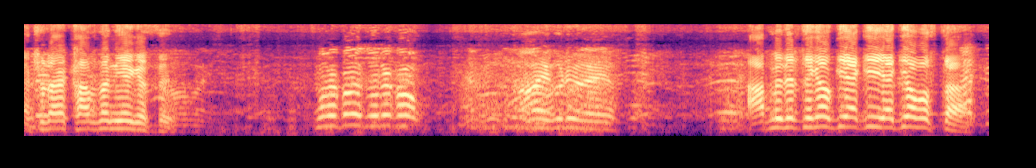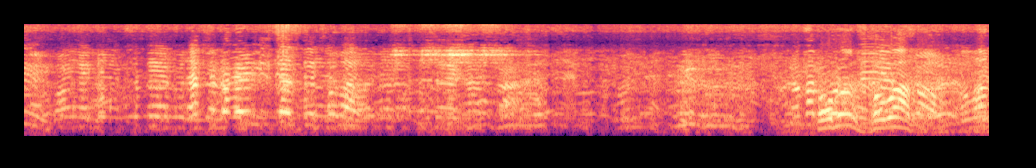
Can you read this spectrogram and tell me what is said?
একশো টাকা খাজনা নিয়ে গেছে। হ্যাঁ আপনাদের থেকেও কি একই একই অবস্থা? সবার। সবার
